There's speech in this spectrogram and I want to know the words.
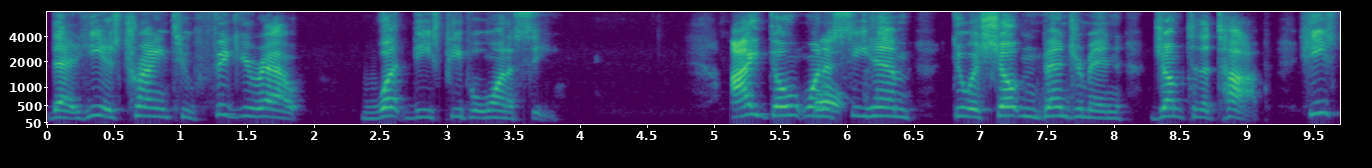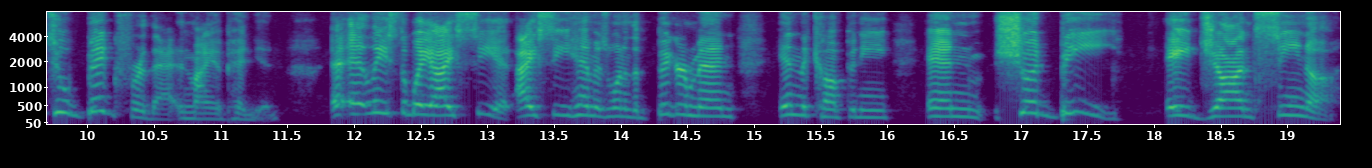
that he is trying to figure out what these people want to see. I don't want to Well- see him do a Shelton Benjamin jump to the top. He's too big for that, in my opinion. A- At least the way I see it. I see him as one of the bigger men in the company and should be a John Cena.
